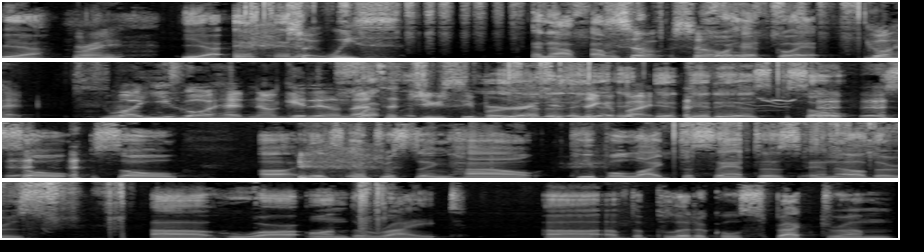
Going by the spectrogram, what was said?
Yeah. Right. Yeah. And, and, so we and I, I was so- so- go ahead. Go ahead. go ahead. Well, you go ahead now. Get in. On that's a juicy burger. yeah, Just it- take a it- bite. it- it is. So, so, so, uh, it's interesting how people like DeSantis and others uh, who are on the right uh, of the political spectrum,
